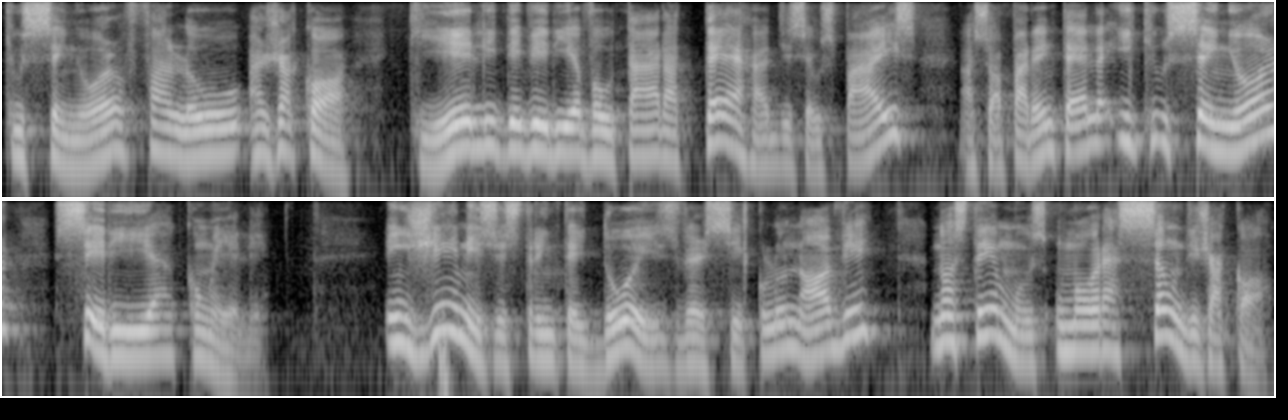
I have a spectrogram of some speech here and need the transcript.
que o Senhor falou a Jacó que ele deveria voltar à terra de seus pais, a sua parentela, e que o Senhor seria com ele. Em Gênesis 32, versículo 9, nós temos uma oração de Jacó.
